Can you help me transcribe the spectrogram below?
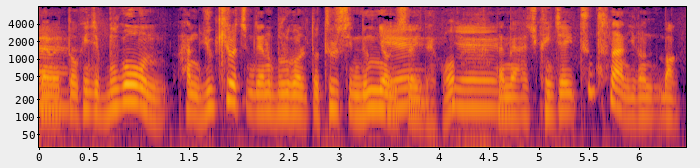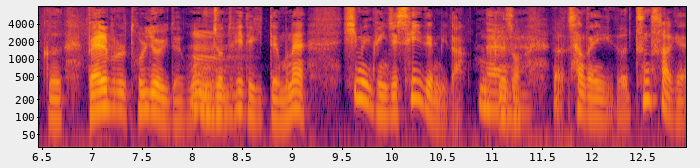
그다음에 또 굉장히 무거운 한 6kg쯤 되는 물건을 또 들 수 있는 능력이 예, 있어야 되고 예. 그다음에 아주 굉장히 튼튼한 이런 막 그 밸브를 돌려야 되고 음. 운전도 해야 되기 때문에 힘이 굉장히 세이 됩니다. 네. 그래서 어, 상당히 그 튼튼하게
